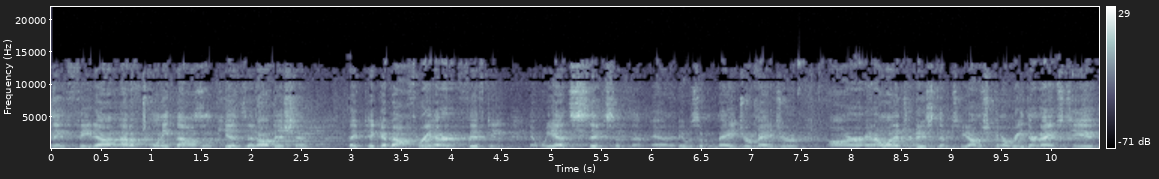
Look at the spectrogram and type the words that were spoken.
Amazing feat. Out, out of 20,000 kids that audition, they pick about 350, and we had six of them, and it was a major, major honor. And I want to introduce them to you. I'm just going to read their names to you.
